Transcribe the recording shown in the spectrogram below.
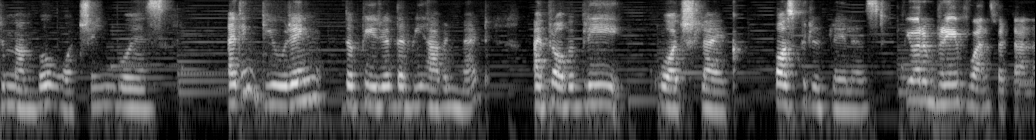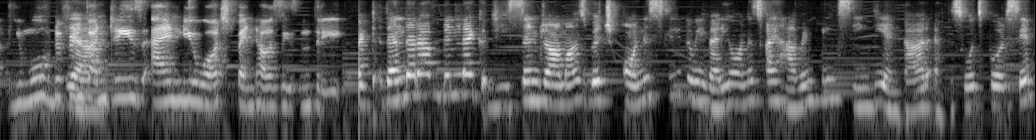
remember watching was, I think during the period that we haven't met, I probably watched like hospital playlist. You're a brave one, Svetlana. You moved different yeah. countries and you watched Penthouse season three. But then there have been like recent dramas, which honestly, to be very honest, I haven't been seeing the entire episodes per se,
